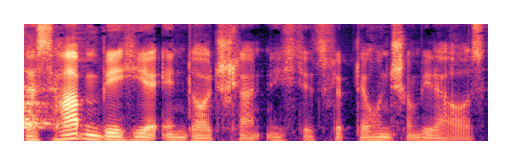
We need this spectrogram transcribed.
Das haben wir hier in Deutschland nicht. Jetzt flippt der Hund schon wieder aus.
